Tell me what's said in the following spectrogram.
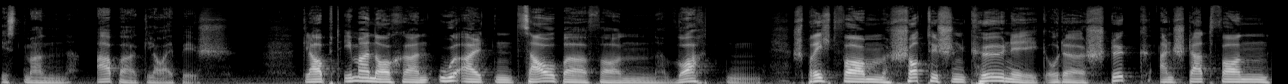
ist man abergläubisch, glaubt immer noch an uralten Zauber von Worten, spricht vom schottischen König oder Stück anstatt von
